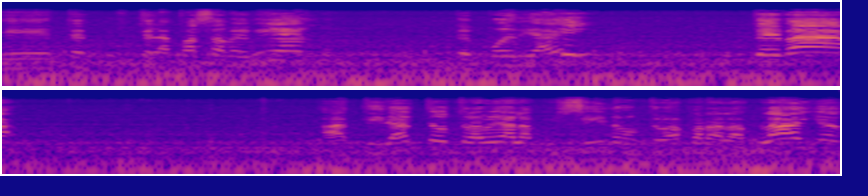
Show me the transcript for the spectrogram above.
eh, te, te la pasa bebiendo después de ahí te va a tirarte otra vez a la piscina o te va para la playa.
